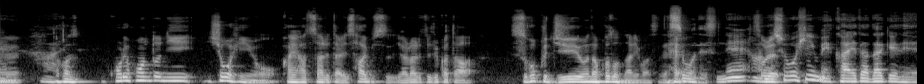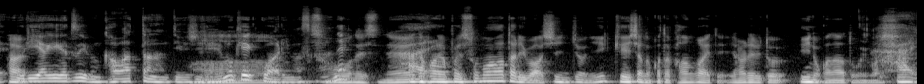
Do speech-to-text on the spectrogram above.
ね。はい。だから、これ本当に商品を開発されたりサービスやられてる方、すごく重要なことになりますね。そうですね。あの商品名変えただけではい売り上げが随分変わったなんていう事例も結構ありますからね。そうですね。はいだからやっぱりそのあたりは慎重に経営者の方考えてやられるといいのかなと思います。はい。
